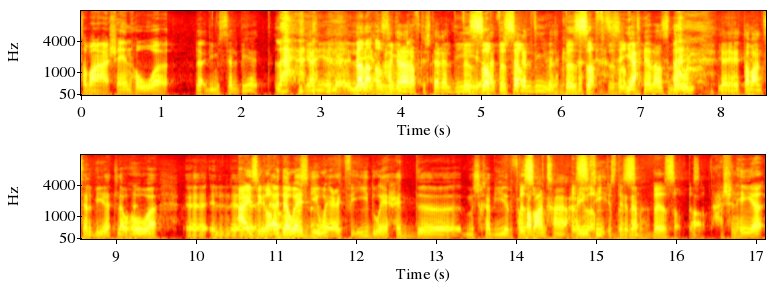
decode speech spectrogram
طبعا عشان هو لا دي مش سلبيات لا يعني لا, لا، لا، هتعرف تشتغل بيه بالظبط، هتشتغل بالظبط. بيه بالظبط بالظبط يعني أنا أقصد أقول يعني هي طبعا سلبيات لو هو آه، عايز يجرب الأدوات دي. وقعت في إيد واحد آه، مش خبير فطبعا هيسيء استخدامها بالظبط آه. بالظبط عشان هي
